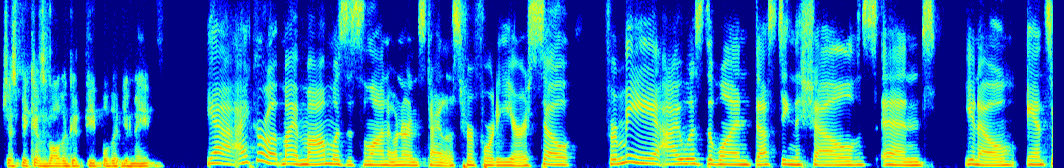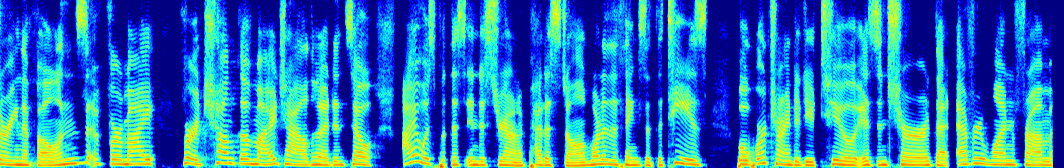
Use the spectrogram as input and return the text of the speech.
just because of all the good people that you meet. Yeah, I grew up, my mom was a salon owner and stylist for 40 years. So for me, I was the one dusting the shelves and, you know, answering the phones for my for a chunk of my childhood. And so I always put this industry on a pedestal. And one of the things that the Tease, what we're trying to do too, is ensure that everyone from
